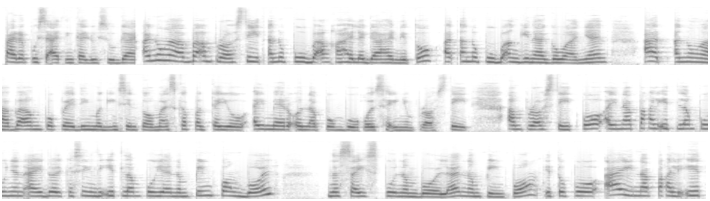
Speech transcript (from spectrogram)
para po sa ating kalusugan. Ano nga ba ang prostate? Ano po ba ang kahalagahan nito? At ano po ba ang ginagawa niyan? At ano nga ba ang po pwedeng maging sintomas kapag kayo ay meron na pong bukol sa inyong prostate? Ang prostate po ay napakaliit lang po niyan, Idol, kasi liit lang po yan ng ping pong ball na size po ng bola ng ping pong. Ito po ay napakaliit.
